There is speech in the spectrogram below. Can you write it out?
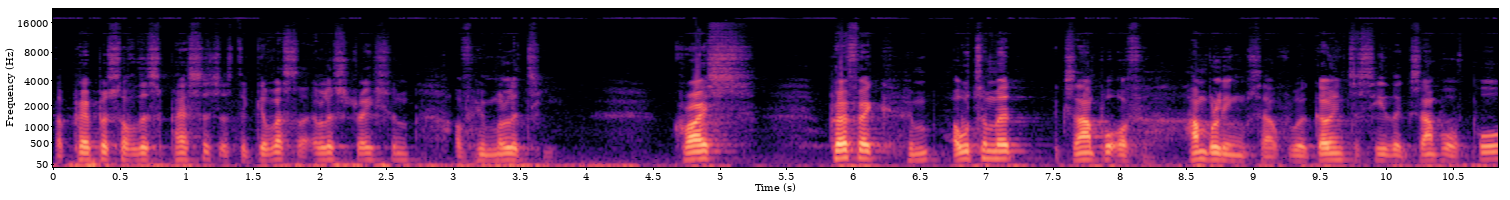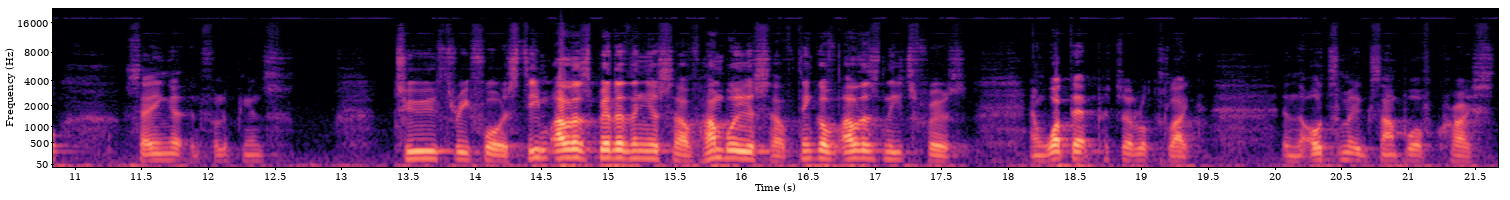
The purpose of this passage is to give us an illustration of humility. Christ's perfect, hum- ultimate example of humbling himself. We're going to see the example of Paul saying it in Philippians 2, 3, 4. Esteem others better than yourself. Humble yourself. Think of others' needs first. And what that picture looks like in the ultimate example of Christ.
